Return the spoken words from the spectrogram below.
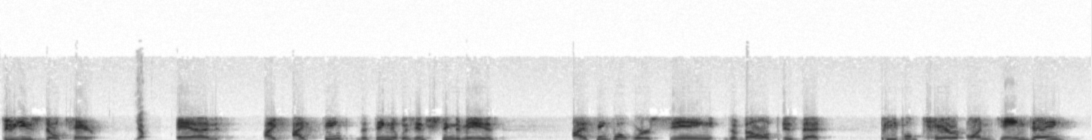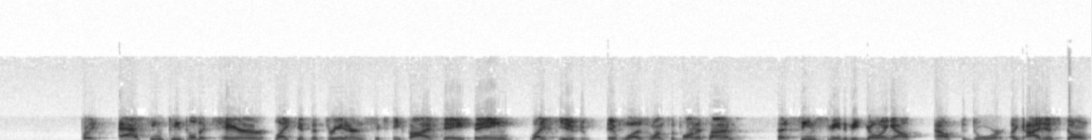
do you still care? Yep. And I I think the thing that was interesting to me is I think what we're seeing develop is that people care on game day, but asking people to care like it's a 365 day thing, like you, it was once upon a time, that seems to me to be going out out the door. Like I just don't.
